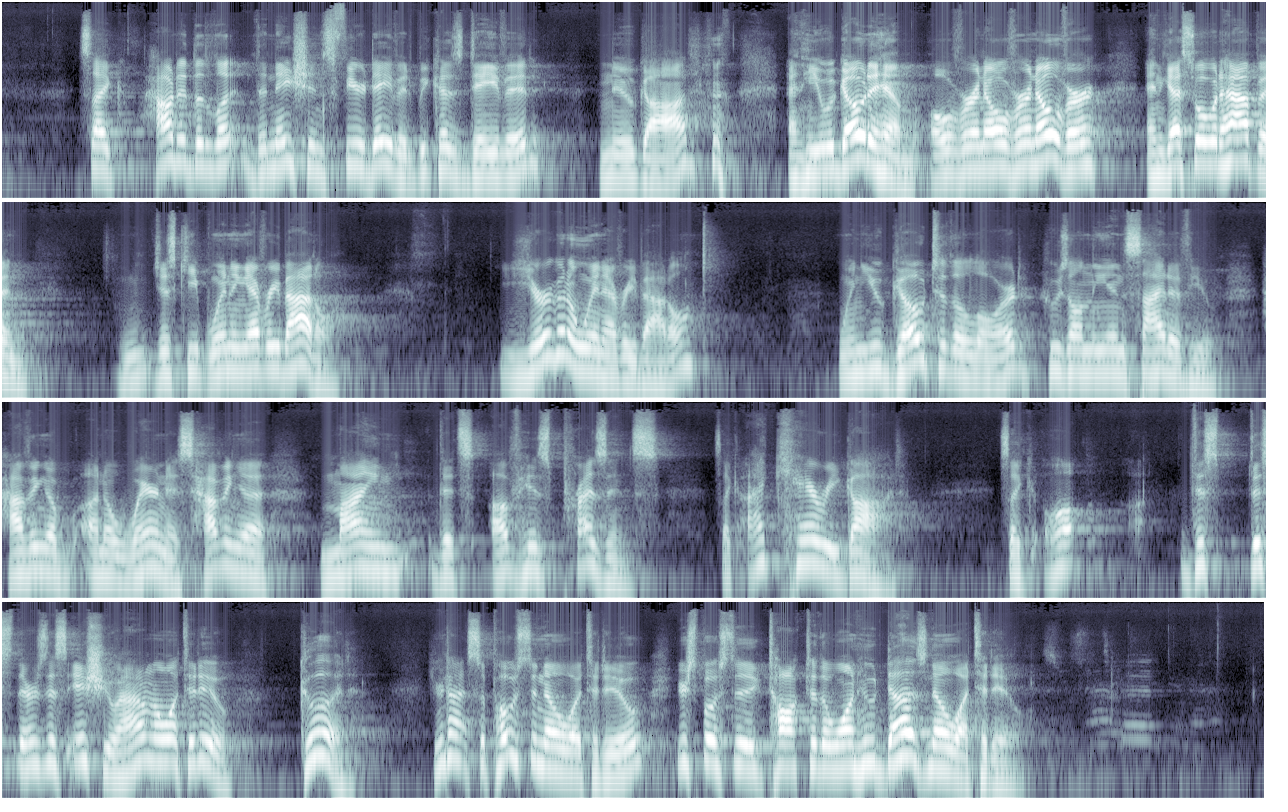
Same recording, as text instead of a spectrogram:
It's like, how did the, the nations fear David? Because David knew God, and he would go to him over and over and over. And guess what would happen? Just keep winning every battle. You're going to win every battle when you go to the Lord who's on the inside of you, having a, an awareness, having a mind that's of his presence. It's like, I carry God. It's like, well, this, this, there's this issue, and I don't know what to do. Good. You're not supposed to know what to do. You're supposed to talk to the one who does know what to do.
